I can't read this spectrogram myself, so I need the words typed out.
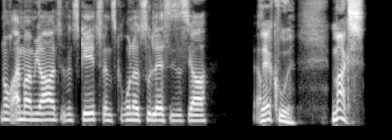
noch einmal im Jahr, wenn es geht, wenn es Corona zulässt dieses Jahr. Ja. Sehr cool. Max,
